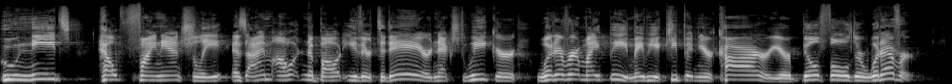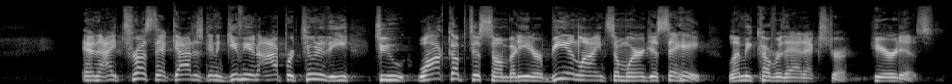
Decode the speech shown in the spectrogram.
who needs help financially as I'm out and about either today or next week or whatever it might be. Maybe you keep it in your car or your billfold or whatever. And I trust that God is going to give you an opportunity to walk up to somebody or be in line somewhere and just say, hey, let me cover that extra. Here it is.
